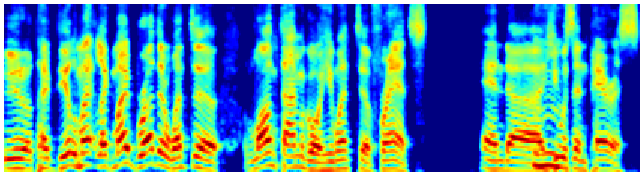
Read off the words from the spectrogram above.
You know, type deal. My like my brother went to a long time ago. He went to France, and uh, he Mhm. was in Paris,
